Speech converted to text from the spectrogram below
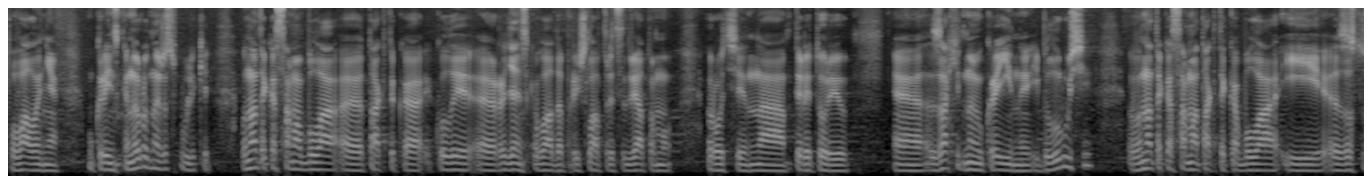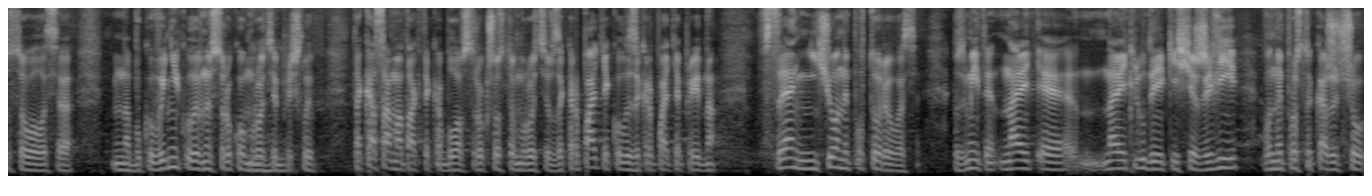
повалення Української Народної Республіки. Вона така сама була тактика, коли радянська влада прийшла в 39-му році на територію Західної України і Білорусі. Вона така сама тактика була і застосовувалася на Буковині, коли вони в 40-му році прийшли. Така сама тактика була в 46-му році в Закарпатті, коли Закарпаття приєднав. Все нічого не повторювалося. Розумієте, навіть, е, навіть люди, які ще живі, вони просто кажуть, що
